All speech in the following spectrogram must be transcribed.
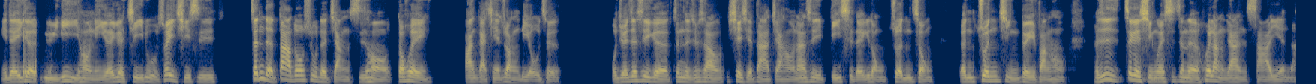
你的一个履历哈，你的一个记录。所以其实真的大多数的讲师哈都会把感谢状留着。我觉得这是一个真的就是要谢谢大家哈，那是彼此的一种尊重跟尊敬对方哦。可是这个行为是真的会让人家很傻眼呐。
